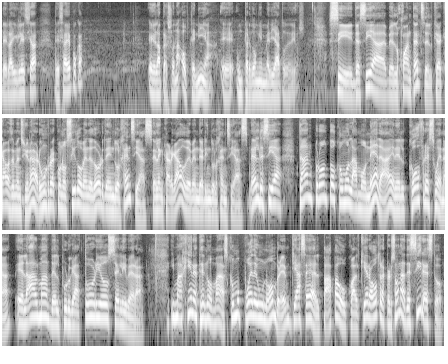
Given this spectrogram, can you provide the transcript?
de la iglesia de esa época, eh, la persona obtenía eh, un perdón inmediato de Dios. Sí, decía el Juan Tetzel que acabas de mencionar, un reconocido vendedor de indulgencias, el encargado de vender indulgencias. Él decía, tan pronto como la moneda en el cofre suena, el alma del purgatorio se libera. Imagínate nomás cómo puede un hombre, ya sea el Papa o cualquier otra persona, decir esto.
